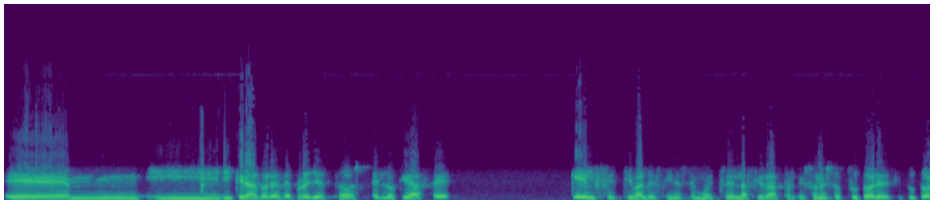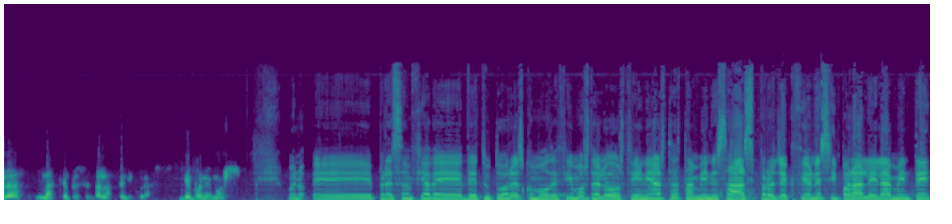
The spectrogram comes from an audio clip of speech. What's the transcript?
eh, y, creadores de proyectos es lo que hace que el Festival de Cine se muestre en la ciudad, porque son esos tutores y tutoras las que presentan las películas que ponemos. Bueno, eh, presencia de, tutores, como decimos, de los cineastas, también esas proyecciones y paralelamente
